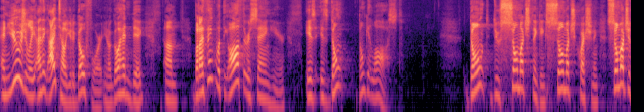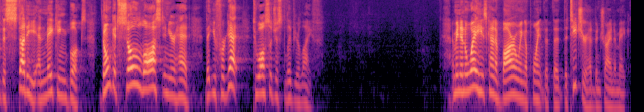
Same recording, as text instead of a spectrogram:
and usually, I think I tell you to go for it. You know, go ahead and dig. Um, but I think what the author is saying here is, is don't, don't get lost. don't do so much thinking, so much questioning, so much of this study and making books. Don't get so lost in your head that you forget to also just live your life. I mean, in a way, he's kind of borrowing a point that the, the teacher had been trying to make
